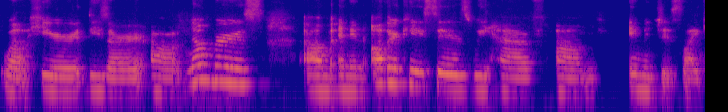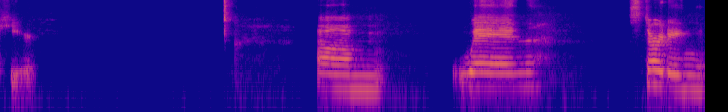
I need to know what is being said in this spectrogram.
well, here, these are uh, numbers, um, and in other cases, we have um, images like here. Um, when starting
